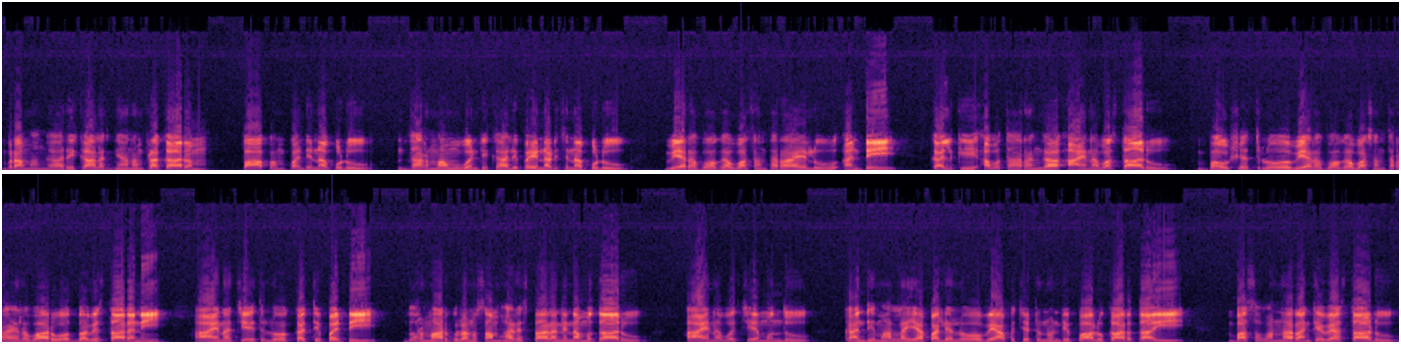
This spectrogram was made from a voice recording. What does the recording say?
బ్రహ్మంగారి కాలజ్ఞానం ప్రకారం పాపం పండినప్పుడు ధర్మం వంటికాలిపై నడిచినప్పుడు వీరభోగ వసంతరాయలు అంటే కల్కి అవతారంగా ఆయన వస్తారు. భవిష్యత్తులో వీరభోగ వసంతరాయల వారు ఉద్భవిస్తారని ఆయన చేతిలో కత్తి పట్టి దుర్మార్గులను సంహరిస్తారని నమ్ముతారు. ఆయన వచ్చే ముందు కందిమల్లయ్య పల్లెలో వేప చెట్టు నుండి పాలు కారతాయి. బసవన్న రంకె వేస్తాడు.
